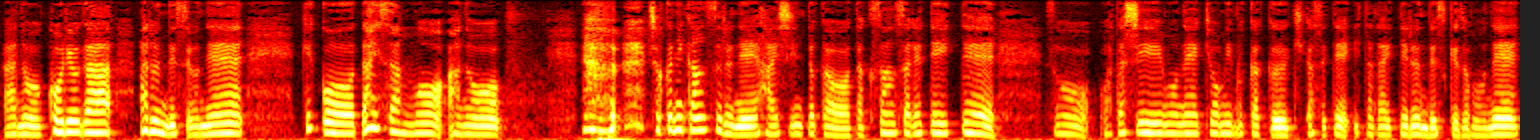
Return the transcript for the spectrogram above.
あの交流があるんですよね。結構大さんもあの 食に関するね配信とかをたくさんされていてそう私もね興味深く聞かせていただいてるんですけどもね。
